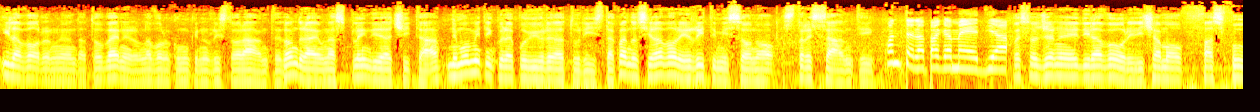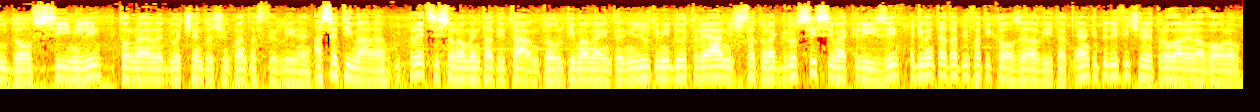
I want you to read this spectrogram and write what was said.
Il lavoro non è andato bene, era un lavoro comunque in un ristorante. Londra è una splendida città nel momento in cui la puoi vivere da turista. Quando si lavora i ritmi sono stressanti. Quant'è la paga media? Questo genere di lavori, diciamo fast food o simili, torna alle 250 sterline a settimana. I prezzi sono aumentati tanto ultimamente, negli ultimi due o tre anni c'è stata una grossissima crisi, è diventata più faticosa la vita, è anche più difficile trovare lavoro.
